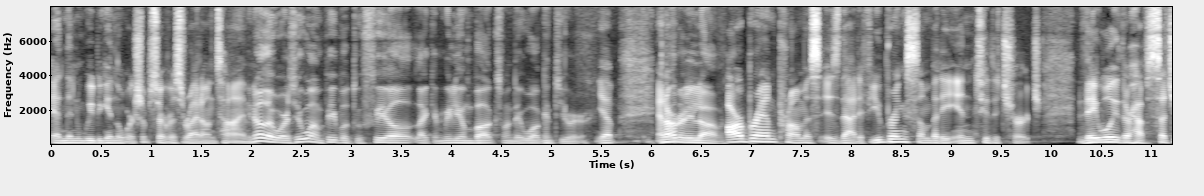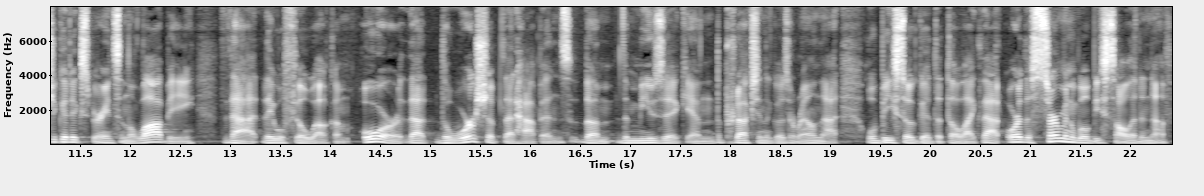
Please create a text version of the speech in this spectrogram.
and then we begin the worship service right on time. In other words, you want people to feel like a million bucks when they walk into your. Yep. And Totally our, loved. our brand promise is that if you bring somebody into the church, they will either have such a good experience in the lobby that they will feel welcome, or that the worship that happens, the, the music and the production that goes around that will be so good that they'll like that, or the sermon will be solid enough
